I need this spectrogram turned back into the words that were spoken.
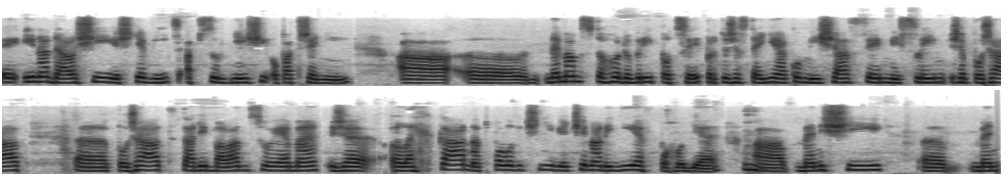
i na další ještě víc absurdnější opatření. A e, nemám z toho dobrý pocit, protože stejně jako Míša si myslím, že pořád e, pořád tady balancujeme, že lehká nadpoloviční většina lidí je v pohodě a menší men,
